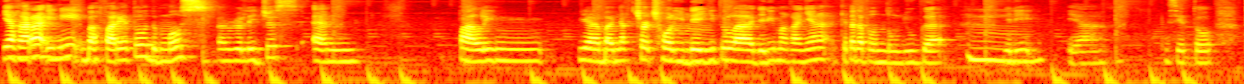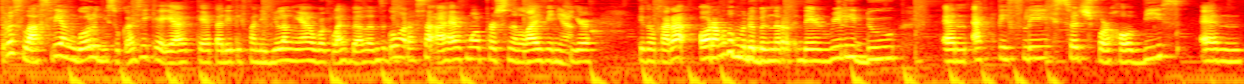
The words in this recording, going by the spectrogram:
Ya karena ini Bavaria tuh the most uh, religious and paling ya banyak church holiday Hmm. gitulah. Jadi makanya kita dapat untung juga. Hmm. Jadi ya di situ. Terus lastly yang gue lebih suka sih kayak kayak tadi Tiffany bilang ya work life balance. Gue ngerasa I have more personal life in Ya. here gitu karena orang tuh bener-bener they really do and actively search for hobbies and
